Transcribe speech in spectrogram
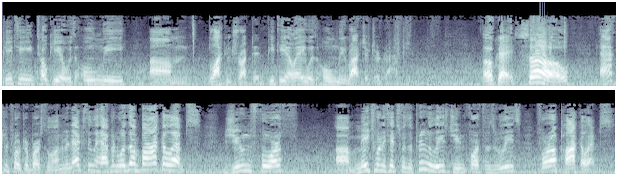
PT Tokyo was only um, block constructed. PTLA was only Rochester draft. Okay, so after Pro Tour Barcelona, the next thing that happened was Apocalypse. June 4th, um, May 26th was the pre-release. June 4th was the release for Apocalypse.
